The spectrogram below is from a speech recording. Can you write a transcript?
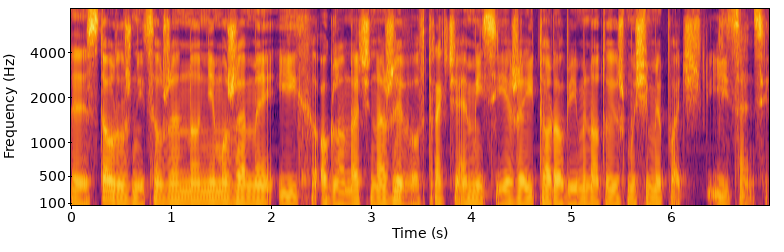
y, z tą różnicą, że no nie możemy ich oglądać na żywo w trakcie emisji. Jeżeli to robimy, no to już musimy płacić licencję.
